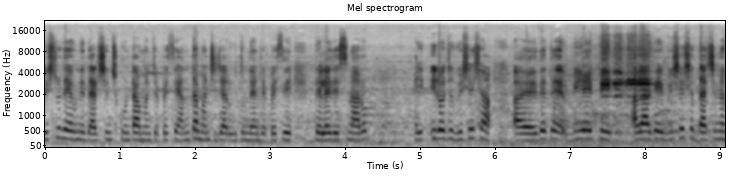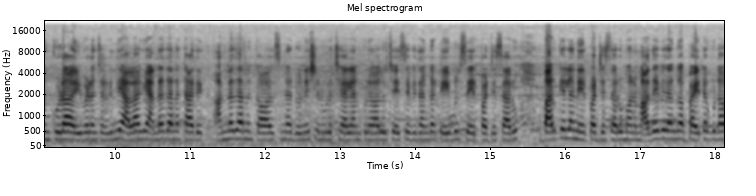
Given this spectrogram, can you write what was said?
విష్ణుదేవుని దర్శించుకుంటామని చెప్పేసి అంతా మంచి జరుగుతుంది అని చెప్పేసి తెలియజేస్తున్నారు. ఈరోజు విశేష ఏదైతే విఐపి అలాగే విశేష దర్శనం కూడా ఇవ్వడం జరిగింది. అలాగే అన్నదాన కార్య అన్నదానం కావాల్సిన డొనేషన్ కూడా చేయాలనుకునే వాళ్ళు చేసే విధంగా టేబుల్స్ ఏర్పాటు చేశారు. బార్కెళ్ళను ఏర్పాటు చేశారు. మనం అదేవిధంగా బయట కూడా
